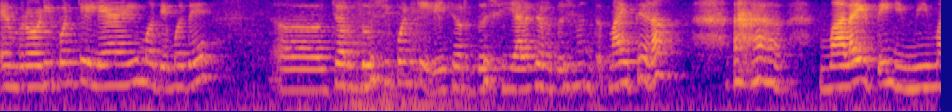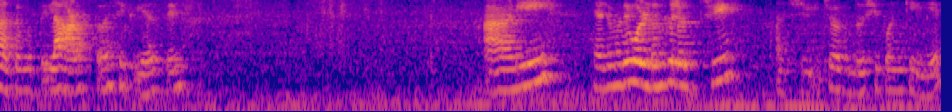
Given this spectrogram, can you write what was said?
एम्ब्रॉयडरी पण केली आहे आणि मध्ये मध्ये जरदोशी पण केली. जरदोशी याला जरदोशी म्हणतात. माहिती आहे ना? मला येते ही. मी माझ्या मते लहान असताना शिकली असेल. आणि ह्याच्यामध्ये गोल्डन कलरची अशी जरदोशी पण केली आहे.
